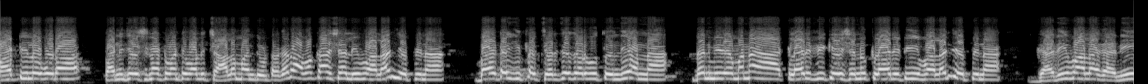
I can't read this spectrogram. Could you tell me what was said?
పార్టీలో కూడా పనిచేసినటువంటి వాళ్ళు చాలా మంది ఉంటారు కదా. అవకాశాలు ఇవ్వాలని చెప్పిన బయట ఇట్లా చర్చ జరుగుతుంది అన్న దాని మీద ఏమన్నా క్లారిఫికేషన్ క్లారిటీ ఇవ్వాలని చెప్పిన గది ఇవ్వాలా గాని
